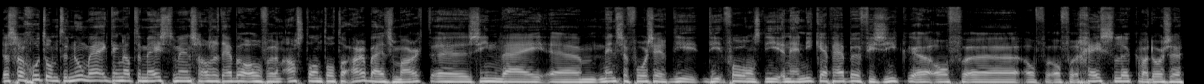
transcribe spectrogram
dat is wel goed om te noemen. hè. Ik denk dat de meeste mensen, als we het hebben over een afstand tot de arbeidsmarkt, eh, zien wij ehm, mensen voor zich die, die voor ons die een handicap hebben, fysiek of, of, of geestelijk, waardoor ze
